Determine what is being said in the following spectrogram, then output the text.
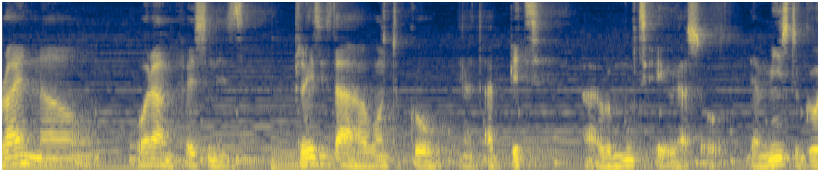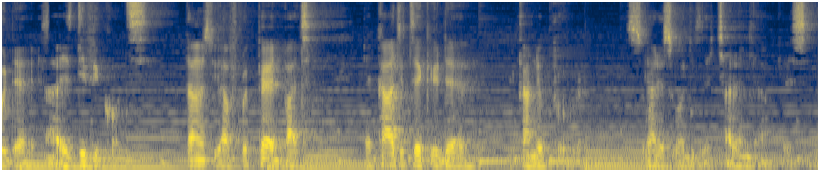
Right now, what I'm facing is places that I want to go in a bit uh, remote area, so the means to go there is, uh, is difficult. Sometimes you have prepared, but the car to take you there become the problem. So that is what is the challenge I'm facing.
